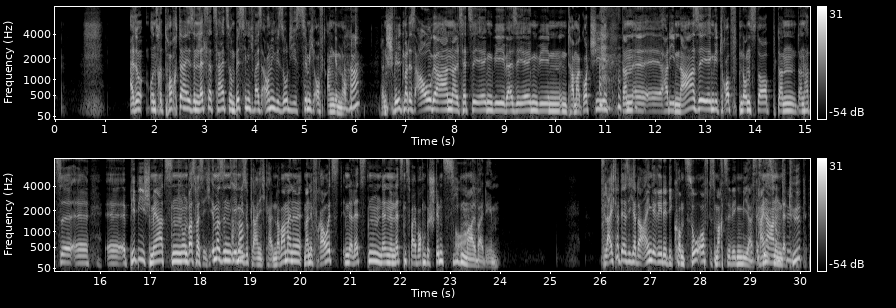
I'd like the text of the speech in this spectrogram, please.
Also, unsere Tochter ist in letzter Zeit so ein bisschen, ich weiß auch nicht wieso, die ist ziemlich oft angenockt. Aha. Dann schwillt man das Auge an, als hätte sie irgendwie, wäre sie irgendwie ein, ein Tamagotchi. Dann äh, äh, hat die Nase irgendwie tropft nonstop. Dann, dann hat sie äh, äh, Pipi-Schmerzen und was weiß ich. Immer sind irgendwie so Kleinigkeiten. Da war meine, meine Frau jetzt in der letzten, in den letzten zwei Wochen bestimmt siebenmal bei dem. Vielleicht hat er sich ja da eingeredet, die kommt so oft, das macht sie wegen mir. Keine Ahnung, ein der Typ.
